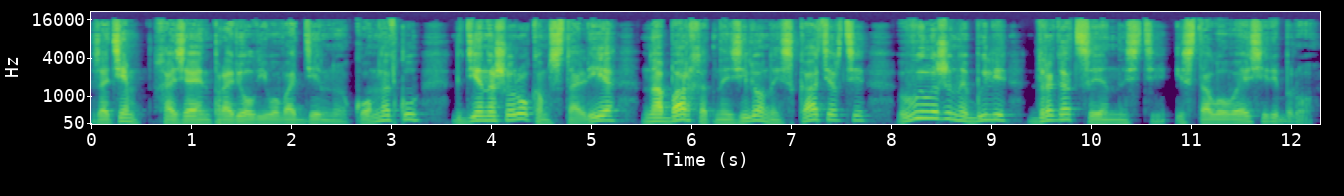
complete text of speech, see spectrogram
Затем хозяин провел его в отдельную комнатку, где на широком столе на бархатной зеленой скатерти выложены были драгоценности и столовое серебро.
